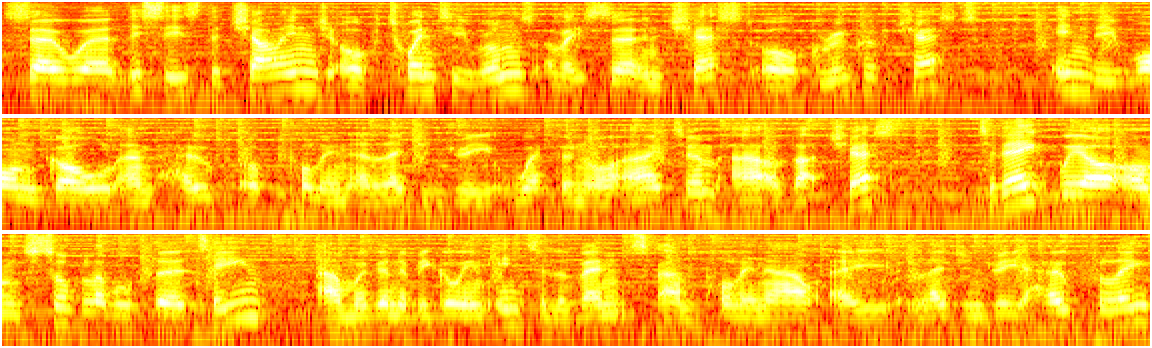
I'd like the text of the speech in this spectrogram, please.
So uh, this is the challenge of 20 runs of a certain chest or group of chests in the one goal and hope of pulling a legendary weapon or item out of that chest. Today we are on sub-level 13 and we're going to be going into the vents and pulling out a legendary hopefully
